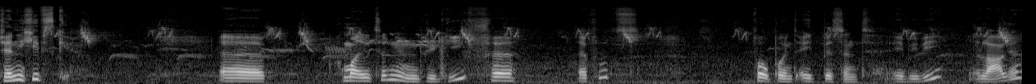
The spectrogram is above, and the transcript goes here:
Chernichivsky. Uh, humanitarian relief uh, efforts. 4.8% ABV. Lager.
